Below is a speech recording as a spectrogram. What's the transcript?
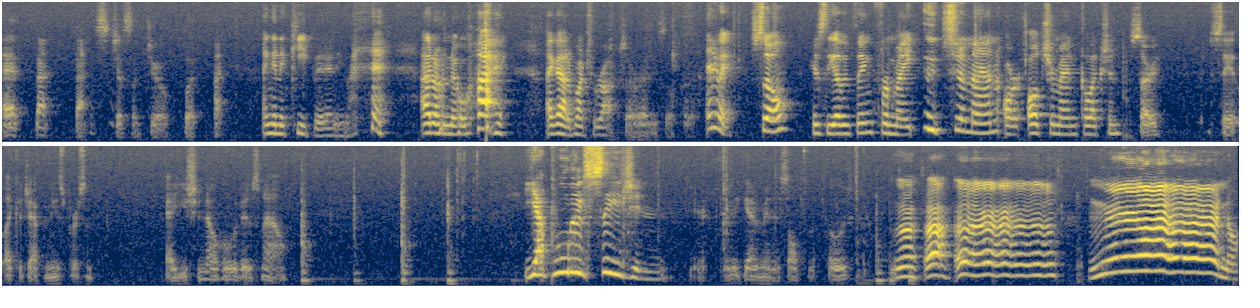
That that that's just a joke, but I, I'm gonna keep it anyway. I don't know why. I got a bunch of rocks already, so anyway. So here's the other thing from my Ultraman or Ultraman collection. Sorry, say it like a Japanese person. Yeah, you should know who it is now. Yapool Seijin. Here, let me get him in his ultimate pose. Ah, ah, ah, No,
